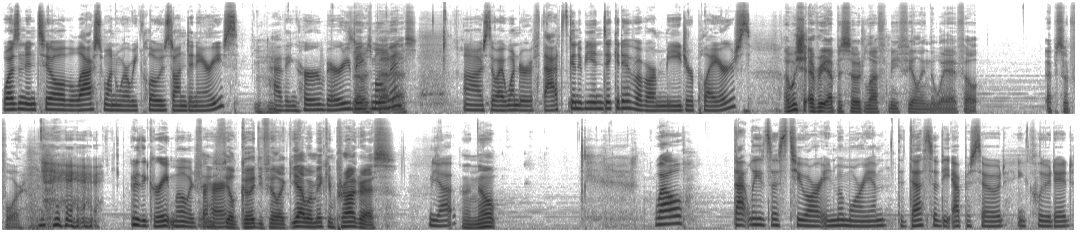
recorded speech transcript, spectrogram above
Wasn't until the last one where we closed on Daenerys, having her very Mm-hmm. Big moment. Uh, so I wonder if that's going to be indicative of our major players. I wish every episode left me feeling the way I felt episode four. It was a great moment for you her. You feel good. You feel like, yeah, we're making progress. yeah. Uh, nope. Well, that leads us to our in memoriam. The deaths of the episode included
